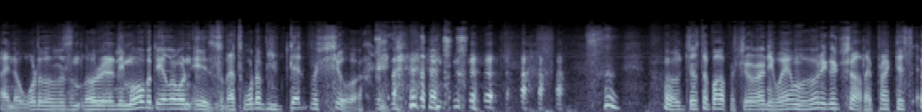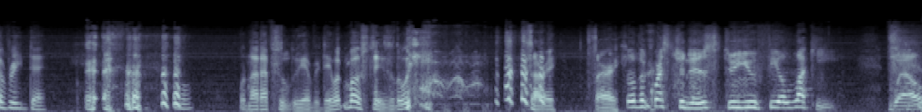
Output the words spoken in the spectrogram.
I know one of them isn't loaded anymore, but the other one is, so that's one of you dead for sure. well, just about for sure anyway. I'm a very good shot. I practice every day. well, well, not absolutely every day, but most days of the week. sorry, sorry. So the question is, do you feel lucky? Well,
